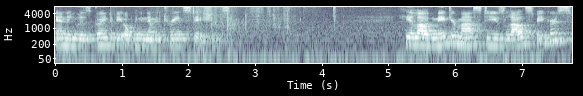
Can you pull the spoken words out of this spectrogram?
and he was going to be opening them in train stations. He allowed major mosques to use loudspeakers.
